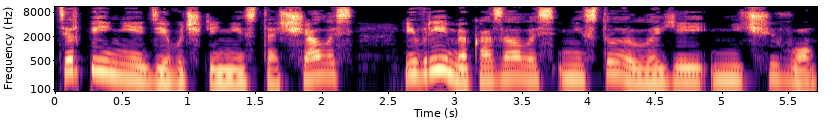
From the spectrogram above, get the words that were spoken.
терпение девочки не истощалось, и время, казалось, не стоило ей ничего.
